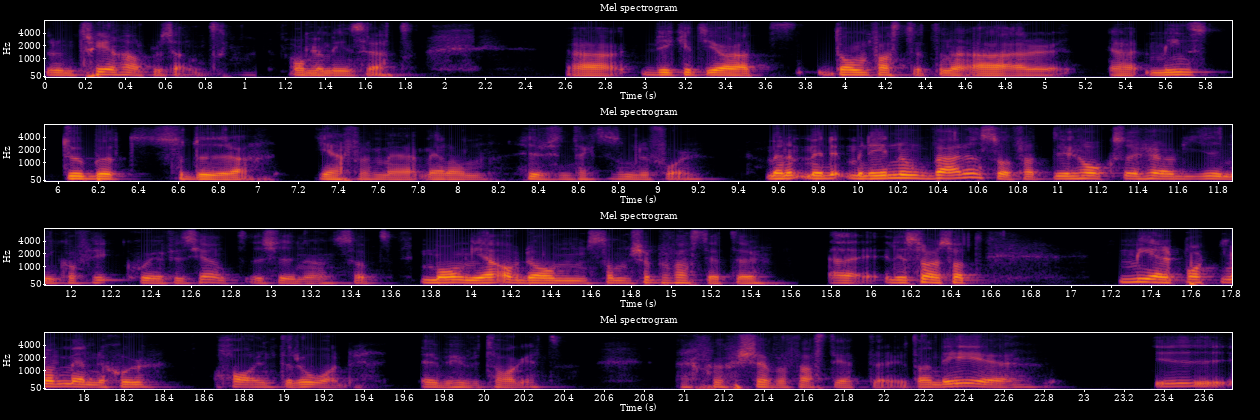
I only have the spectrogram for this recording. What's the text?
runt 3,5 procent om jag minns rätt. Uh, vilket gör att de fastigheterna är uh, minst dubbelt så dyra jämfört med, med de hyresintäkter som du får. Men, men, men det är nog värre än så för att det har också hög Gini-koefficient i Kina. Så att många av de som köper fastigheter, uh, eller snarare så att merparten av människor har inte råd överhuvudtaget att köpa fastigheter, utan det är i,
